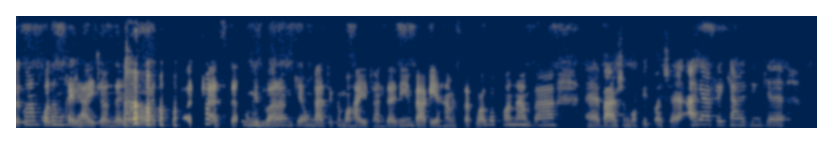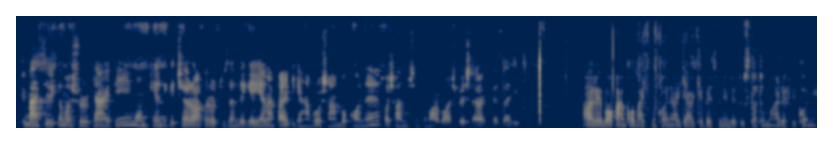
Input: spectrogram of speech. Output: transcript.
بکنم خودمون خیلی هیجان داریم پادکسته. امیدوارم که اونقدری که ما هیجان داریم بقیه هم استقبال بکنم و براشون مفید باشه. اگر فکر کردین که مسیری که ما شروع کردیم ممکنه که چراغ رو تو زندگی یه نفر دیگه هم روشن بکنه خوشحال میشیم که ما رو باهاش به اشتراک بذارید. آره واقعا کمک می‌کنه اگر که بتونیم به دوستاتون معرفی کنیم.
